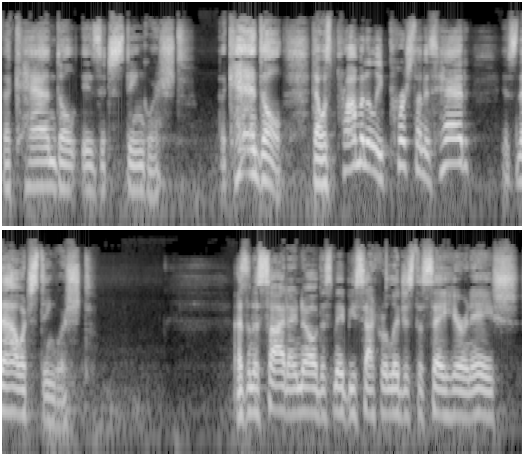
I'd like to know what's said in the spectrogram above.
the candle is extinguished. The candle that was prominently perched on his head is now extinguished. As an aside, I know this may be sacrilegious to say here in Aish,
